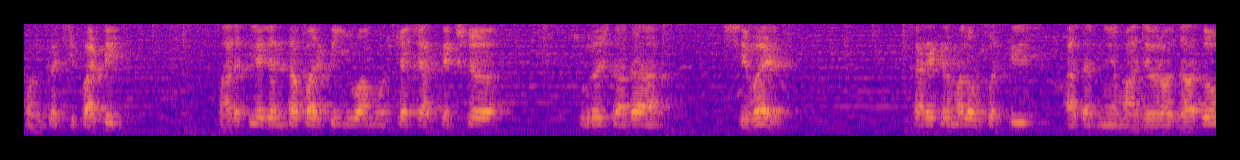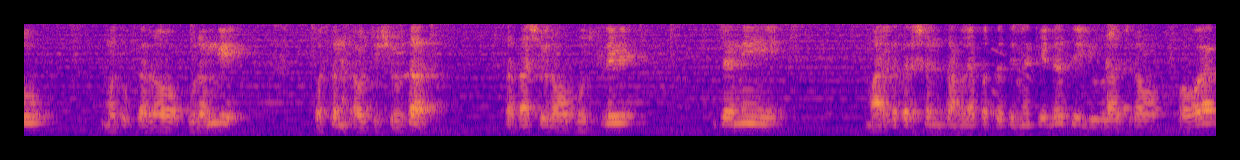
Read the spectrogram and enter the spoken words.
पंकजजी पाटील भारतीय जनता पार्टी युवा मोर्चाचे अध्यक्ष सूरजदादा शिवाय कार्यक्रमाला उपस्थित आदरणीय महादेवराव जाधव मधुकरराव गुरंगे वसंतरावजी शिवदास सदाशिवराव भोसले ज्यांनी मार्गदर्शन चांगल्या पद्धतीनं केलं ते युवराजराव पवार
